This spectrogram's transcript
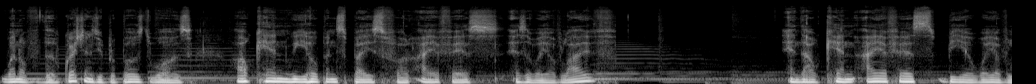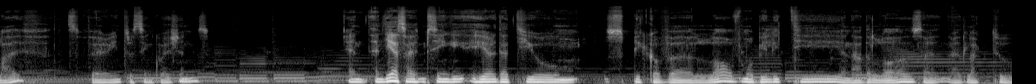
One of the questions you proposed was how can we open space for IFS as a way of life? And how can IFS be a way of life? It's very interesting questions. And, and yes, I'm seeing here that you speak of a law of mobility and other laws. I, would like to,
